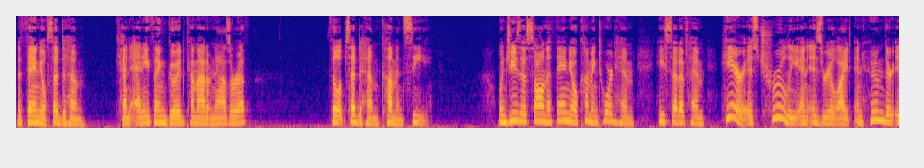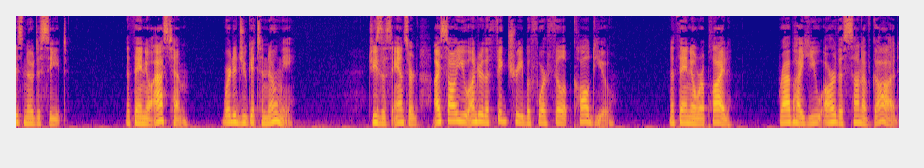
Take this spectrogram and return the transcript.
Nathanael said to him, Can anything good come out of Nazareth? Philip said to him, Come and see. When Jesus saw Nathanael coming toward him, he said of him, Here is truly an Israelite in whom there is no deceit. Nathanael asked him, where did you get to know me? Jesus answered, I saw you under the fig tree before Philip called you. Nathanael replied, Rabbi, you are the Son of God.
